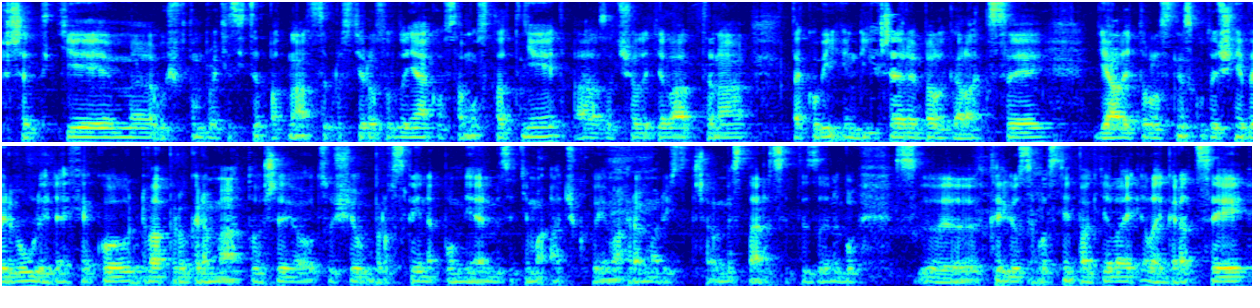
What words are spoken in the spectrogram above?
předtím eh, už v tom 2015 se prostě rozhodli nějak osamostatnit a začali dělat na takový indie hře Rebel Galaxy. Dělali to vlastně skutečně ve dvou lidech, jako dva programátoři, jo, což je obrovský nepoměr mezi těma Ačkovými hrama, když třeba ve Star Citizen, nebo z eh, kterého se vlastně pak dělají i legraci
